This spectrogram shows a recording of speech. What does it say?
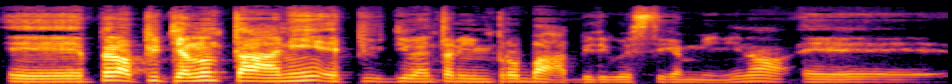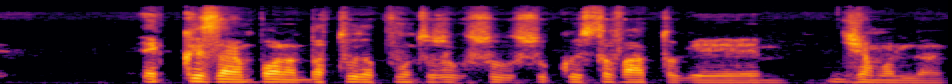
E, però più ti allontani e più diventano improbabili questi cammini, no? E, e questa è un po' una battuta appunto su, su, su questo fatto che diciamo il,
